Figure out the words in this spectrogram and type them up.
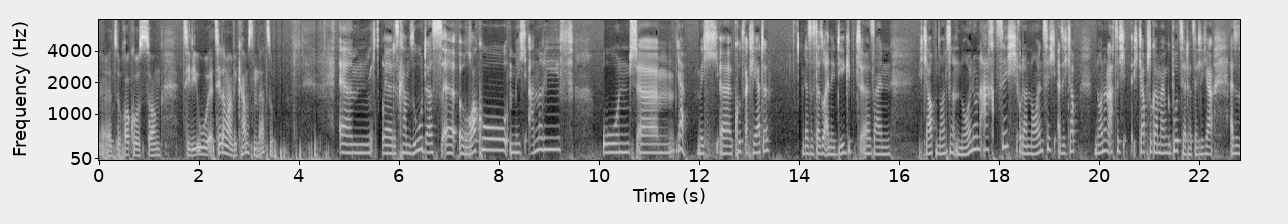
äh, zu Roccos Song CDU. Erzähl doch mal, wie kam es denn dazu? Ähm, äh, das kam so, dass äh, Rocco mich anrief und ähm, ja, mich äh, kurz erklärte, dass es da so eine Idee gibt, äh, sein ich glaube 1989 oder 90, also ich glaube 89, ich glaube sogar in meinem Geburtsjahr tatsächlich, ja. Also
